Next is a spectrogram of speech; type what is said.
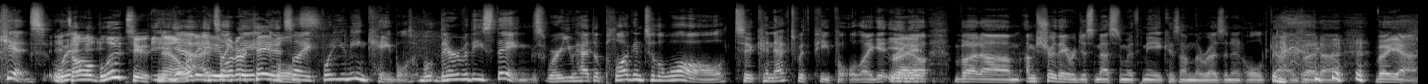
kids, It's all Bluetooth now. what, are it's you, like what are they- cables? It's like, what do you mean cables? Well, there were these things where you had to plug into the wall to connect with people, like you Right. know. But um, I'm sure they were just messing with me because I'm the resident old guy. But uh, but yeah,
